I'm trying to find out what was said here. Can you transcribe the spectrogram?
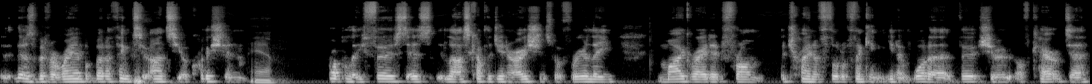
there was a bit of a ramble, but I think to answer your question, yeah properly first as the last couple of generations we've really migrated from a train of thought of thinking you know what a virtue of character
